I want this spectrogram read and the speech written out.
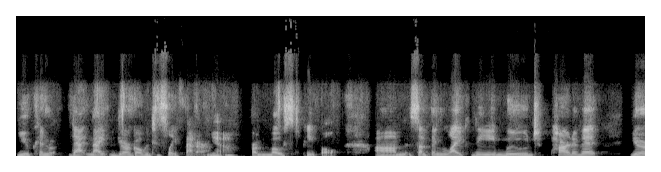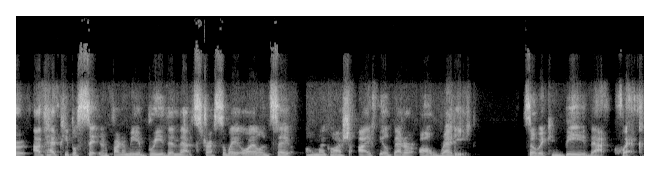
you can that night you're going to sleep better yeah. for most people. Um, something like the mood part of it, you're I've had people sit in front of me and breathe in that stress away oil and say, "Oh my gosh, I feel better already." So it can be that quick.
